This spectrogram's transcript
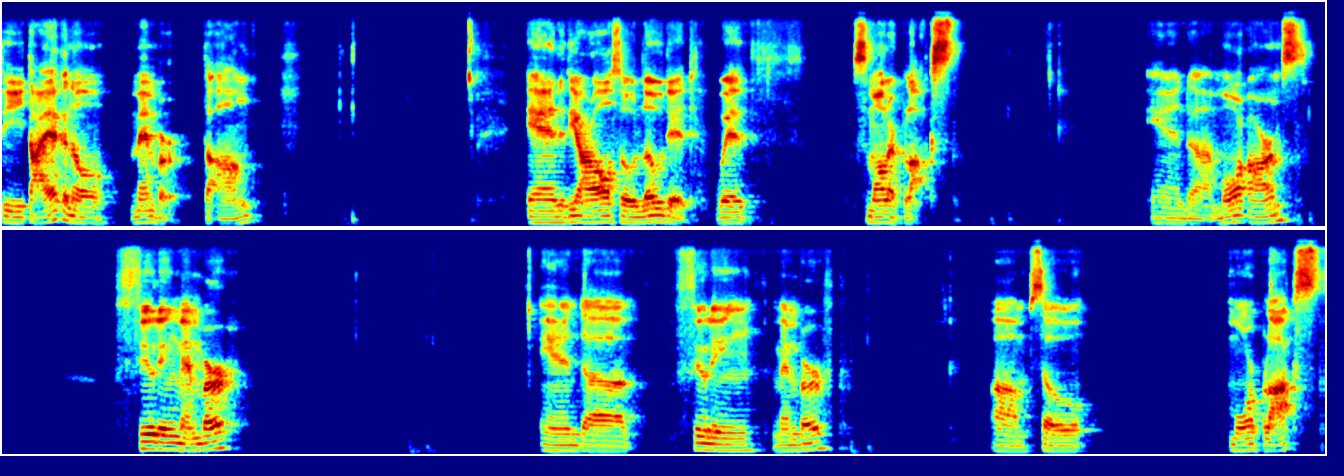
the diagonal member, the ang. And they are also loaded with smaller blocks and uh, more arms, filling member, and uh, filling member. Um, so more blocks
